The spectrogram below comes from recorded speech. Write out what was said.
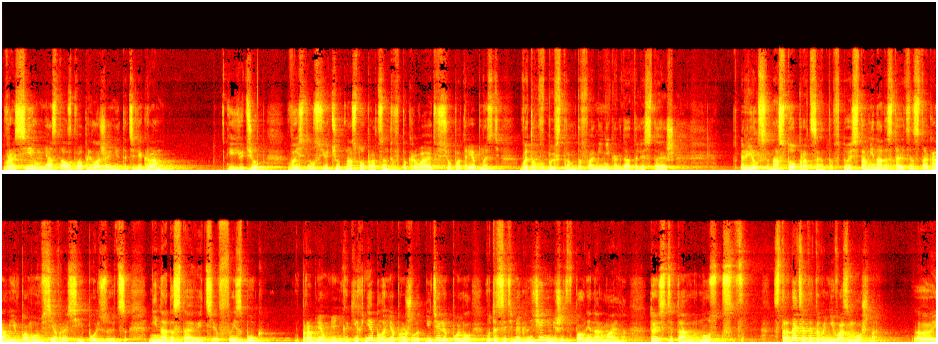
В России у меня осталось два приложения. Это Telegram и YouTube. Выяснилось, YouTube на 100% покрывает всю потребность в этом в быстром дофамине, когда ты листаешь рилсы на 100%. То есть там не надо ставить Инстаграм, им, по-моему, все в России пользуются. Не надо ставить Facebook, проблем у меня никаких не было, я прожил эту неделю, понял, вот с этими ограничениями жить вполне нормально. То есть там, ну, страдать от этого невозможно. Э,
